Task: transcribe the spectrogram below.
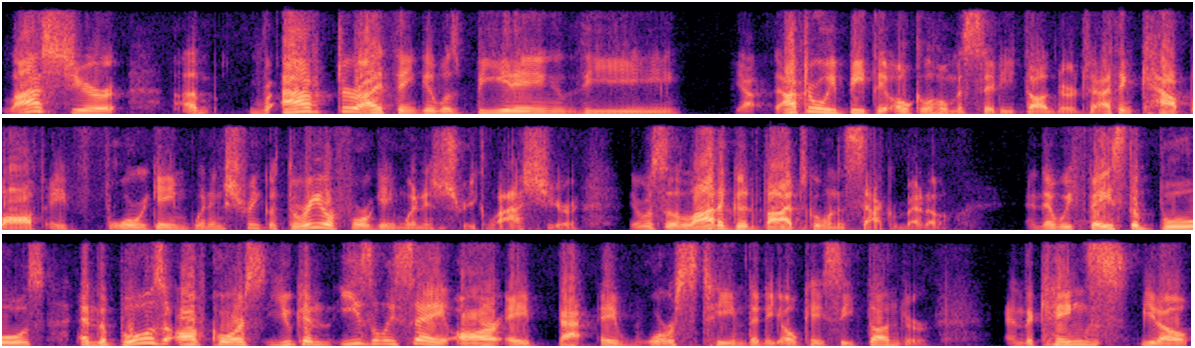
last year, um, after I think it was beating the yeah after we beat the Oklahoma City Thunder to I think cap off a four game winning streak, a three or four game winning streak last year. There was a lot of good vibes going in Sacramento and then we face the Bulls, and the Bulls are, of course, you can easily say are a ba- a worse team than the OKC Thunder, and the Kings, you know,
